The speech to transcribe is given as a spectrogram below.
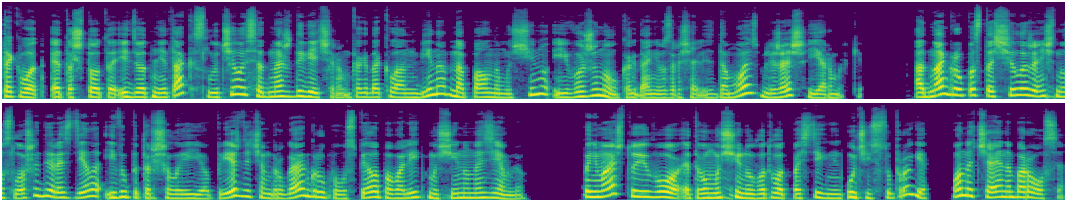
Так вот, это что-то идет не так случилось однажды вечером, когда клан Бина напал на мужчину и его жену, когда они возвращались домой с ближайшей ярмарки. Одна группа стащила женщину с лошади, раздела и выпотрошила ее, прежде чем другая группа успела повалить мужчину на землю. Понимая, что его, этого мужчину, вот-вот постигнет участь супруги, он отчаянно боролся.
